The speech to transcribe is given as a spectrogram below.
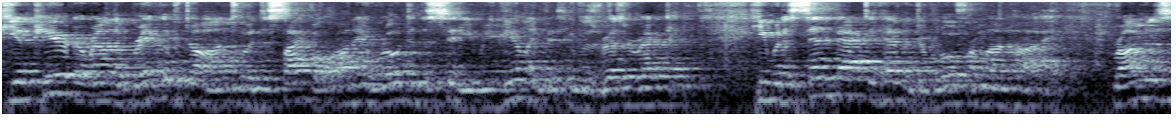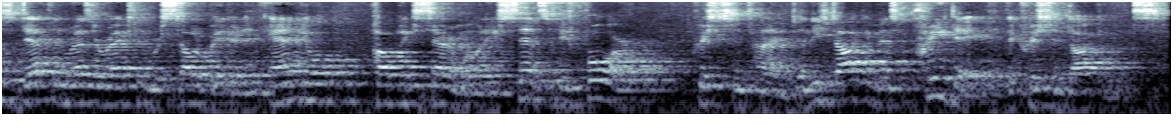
He appeared around the break of dawn to a disciple on a road to the city, revealing that he was resurrected. He would ascend back to heaven to rule from on high. Romulus' death and resurrection were celebrated in annual public ceremonies since before Christian times, and these documents predate the Christian documents.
